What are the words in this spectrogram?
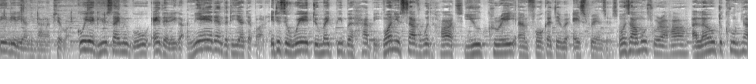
သေးလေးတွေကနေလာတာဖြစ်ပါတယ်ကိုယ့်ရဲ့ view ဆိုင်မှုကိုဧည့်သည်တွေကအမြဲတမ်းသတိရတတ်ပါတယ် it is a way to make people happy when you serve with heart you create and forget their experiences ဝန်ဆောင်မှုဆိုတာဟာအလုံးတစ်ခုမျှ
